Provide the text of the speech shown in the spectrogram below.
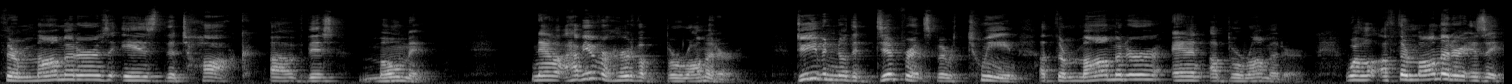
thermometers is the talk of this moment. Now, have you ever heard of a barometer? Do you even know the difference between a thermometer and a barometer? Well, a thermometer is a,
